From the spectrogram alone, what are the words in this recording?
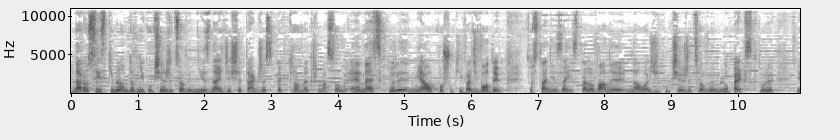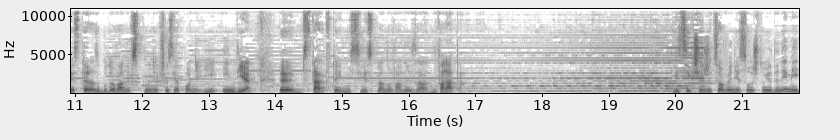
na rosyjskim lądowniku księżycowym nie znajdzie się także spektrometr masowy EMS, który miał poszukiwać wody. Zostanie zainstalowany na łaziku księżycowym LUPEX, który jest teraz budowany wspólnie przez Japonię i Indię. E, start tej misji jest planowany za dwa lata. Misje księżycowe nie są zresztą jedynymi,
